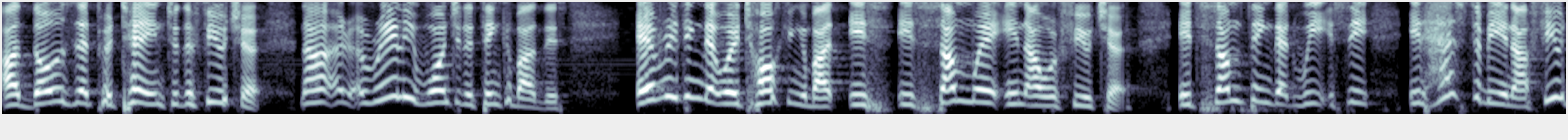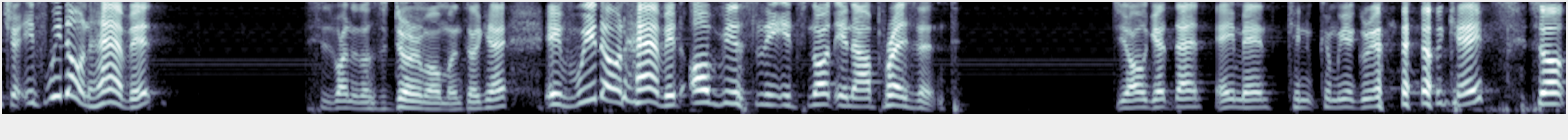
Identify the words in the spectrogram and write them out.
are those that pertain to the future. Now, I really want you to think about this everything that we're talking about is, is somewhere in our future. It's something that we see, it has to be in our future. If we don't have it, this is one of those dur moments, okay? If we don't have it, obviously it's not in our present. Do you all get that? Amen. Can, can we agree on that? okay. So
